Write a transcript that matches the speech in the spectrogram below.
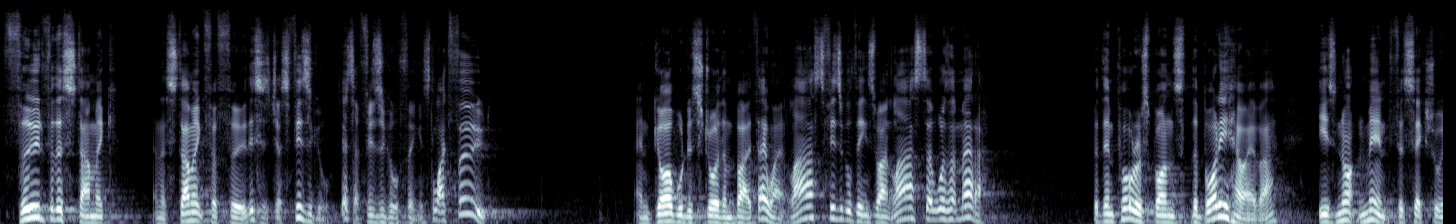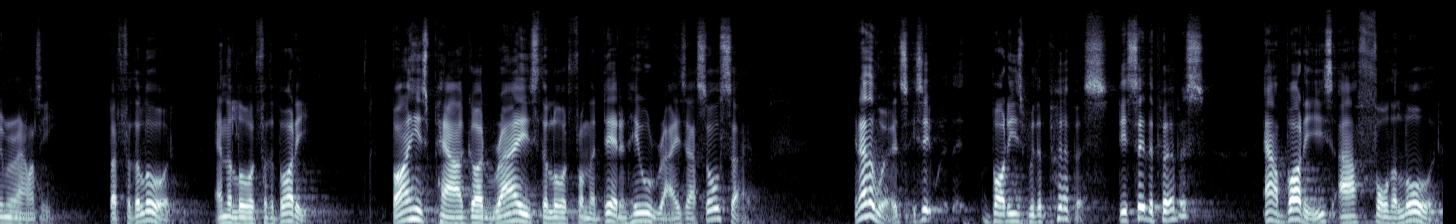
Food for the stomach and the stomach for food. This is just physical. That's a physical thing. It's like food and God will destroy them both. They won't last. Physical things won't last, so what does it matter? But then Paul responds The body, however, is not meant for sexual immorality, but for the Lord, and the Lord for the body. By his power, God raised the Lord from the dead, and he will raise us also. In other words, you see, bodies with a purpose. Do you see the purpose? Our bodies are for the Lord.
